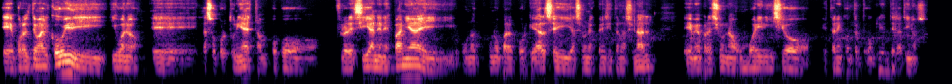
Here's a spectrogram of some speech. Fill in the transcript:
eh, por el tema del COVID y, y bueno, eh, las oportunidades tampoco florecían en España y uno, uno para, por quedarse y hacer una experiencia internacional me pareció una, un buen inicio estar en contacto con clientes latinos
